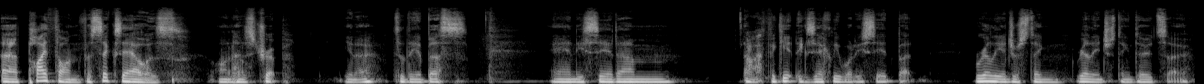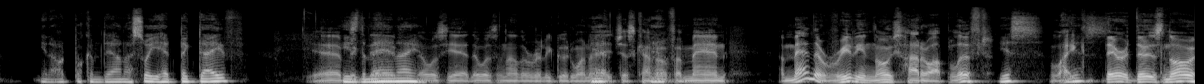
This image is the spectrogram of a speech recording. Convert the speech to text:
a python for six hours on his trip, you know, to the abyss. And he said, um, oh, I forget exactly what he said, but really interesting, really interesting dude. So, you know, I'd book him down. I saw you had Big Dave Yeah, He's Big the man, eh? That was yeah, that was another really good one. Yeah, Eh? Just kind yeah. of a man, a man that really knows how to uplift. Yes. Like yes. there, there's no,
